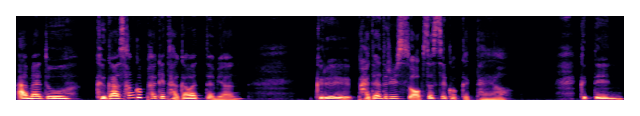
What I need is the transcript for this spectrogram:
아마도 그가 성급하게 다가왔다면 그를 받아들일 수 없었을 것 같아요. 그땐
